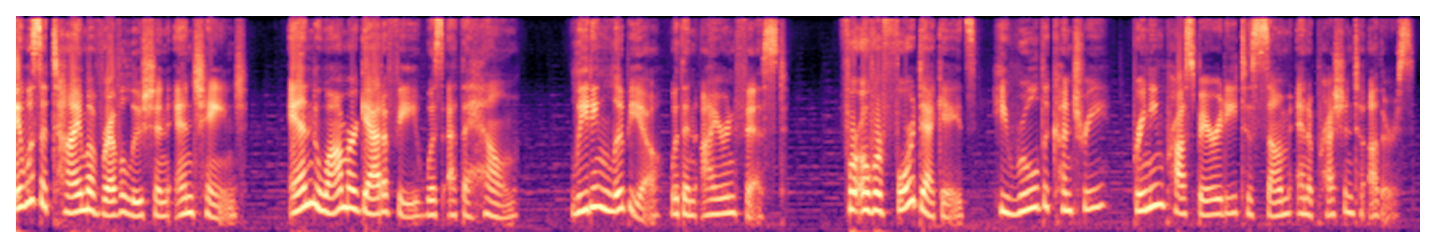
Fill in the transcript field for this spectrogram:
It was a time of revolution and change, and Muammar Gaddafi was at the helm, leading Libya with an iron fist. For over four decades, he ruled the country, bringing prosperity to some and oppression to others.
